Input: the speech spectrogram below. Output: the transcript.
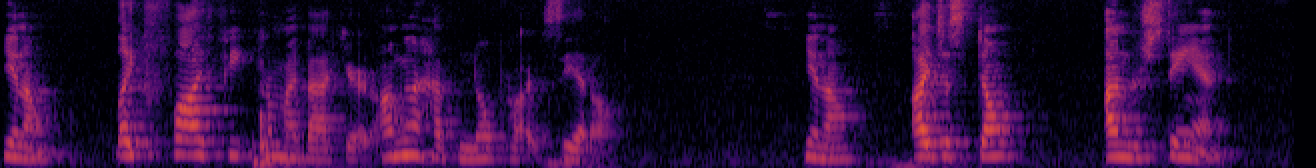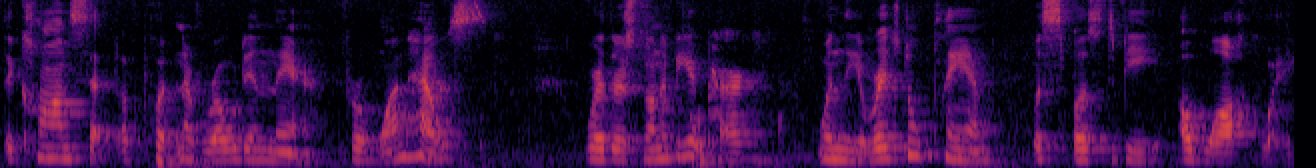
You know, like five feet from my backyard, I'm gonna have no privacy at all. You know, I just don't understand the concept of putting a road in there for one house where there's gonna be a park when the original plan was supposed to be a walkway.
